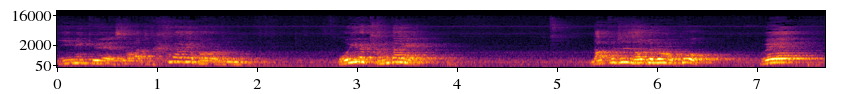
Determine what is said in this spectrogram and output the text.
이민교회에서 아주 흔하게 벌어지는 오히려 당당해. 나쁜 짓을 저질러 놓고 왜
